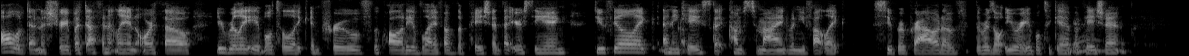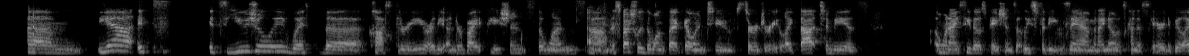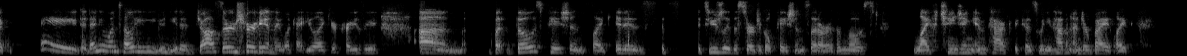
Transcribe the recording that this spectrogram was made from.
all of dentistry, but definitely in ortho, you're really able to like improve the quality of life of the patient that you're seeing. Do you feel like any yeah. case that comes to mind when you felt like super proud of the result you were able to give yeah. a patient? Um, yeah, it's it's usually with the class three or the underbite patients, the ones, okay. um, especially the ones that go into surgery. Like that to me is when I see those patients, at least for the exam, and I know it's kind of scary to be like, hey, did anyone tell you you needed jaw surgery? And they look at you like you're crazy. Um, but those patients, like it is, it's it's usually the surgical patients that are the most life changing impact because when you have an underbite, like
